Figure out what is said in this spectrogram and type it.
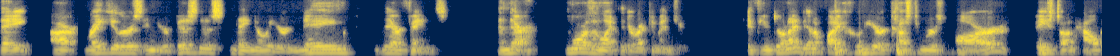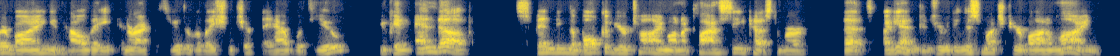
They are regulars in your business. They know your name. They're fans and they're more than likely to recommend you if you don't identify who your customers are based on how they're buying and how they interact with you, the relationship they have with you, you can end up spending the bulk of your time on a class C customer that's again contributing this much to your bottom line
